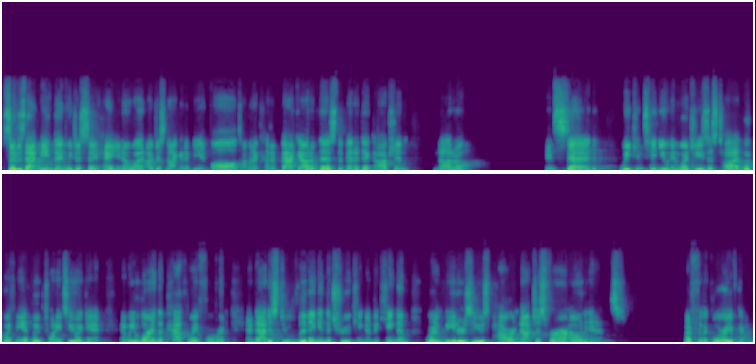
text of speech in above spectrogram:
So, does that mean then we just say, hey, you know what? I'm just not going to be involved. I'm going to kind of back out of this, the Benedict option? Not at all. Instead, we continue in what Jesus taught. Look with me at Luke 22 again, and we learn the pathway forward. And that is through living in the true kingdom, the kingdom where leaders use power not just for our own ends, but for the glory of God.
